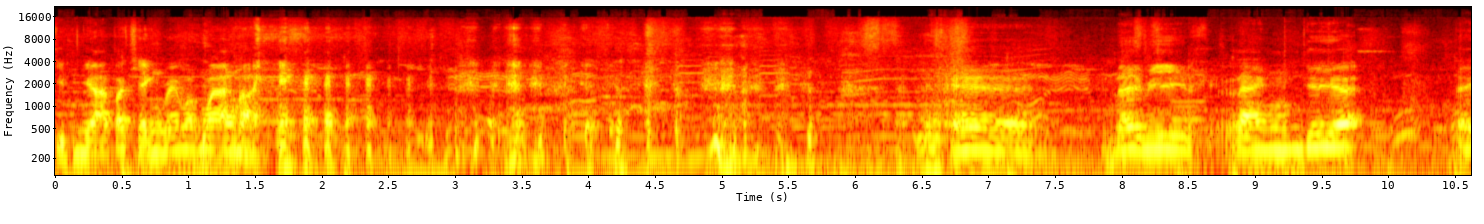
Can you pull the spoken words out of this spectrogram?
กินยาประเชงไว้มาก ๆ หน่อย ได้มีแรงเยอะ ๆ ได้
